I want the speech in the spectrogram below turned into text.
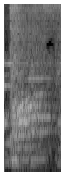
Boss.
